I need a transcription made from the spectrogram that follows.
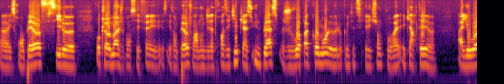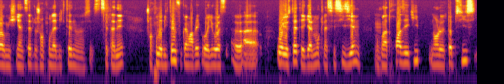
euh, ils seront en playoff. Si le Oklahoma, je pense, c'est fait et est en playoff. On a donc déjà trois équipes. Il reste une place. Je vois pas comment le, comité de sélection pourrait écarter Iowa ou Michigan State, le champion de la Big Ten cette année. champion de la Big Ten, il faut quand même rappeler qu'Ohio State est également classé sixième. Donc mm. on a trois équipes dans le top 6.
